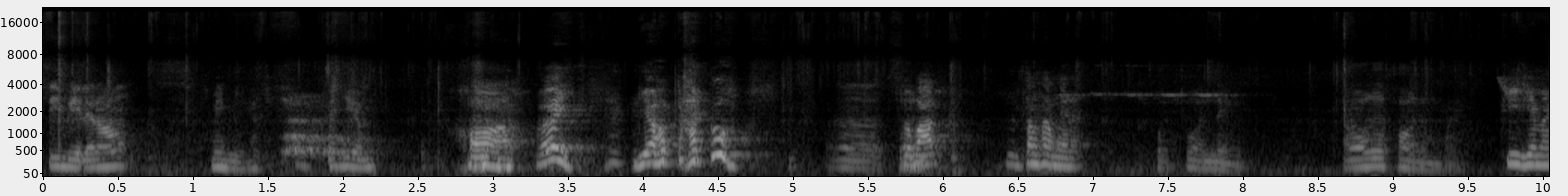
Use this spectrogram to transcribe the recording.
ซีบีเลยน้อง ไม่มีครับไปเทียมคอเฮ้ย เดี๋ยวการ์ดกูเอ่อสวัสดต้องทำไงน่ะผมส่วนหนึ่งเราเลือกคอหนึ่งใบพี่ใช่ไหม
